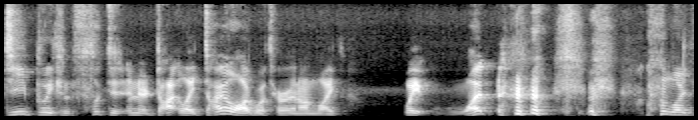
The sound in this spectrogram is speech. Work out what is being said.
deeply conflicted inner di- like dialogue with her, and I'm like, wait, what? I'm like,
